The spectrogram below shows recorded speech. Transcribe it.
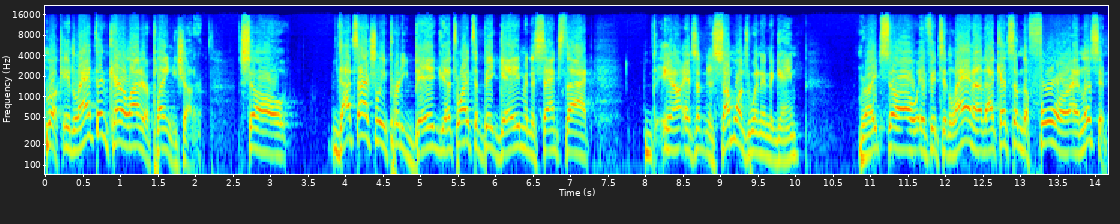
Look, Atlanta and Carolina are playing each other. So that's actually pretty big. That's why it's a big game in the sense that you know it's a, someone's winning the game, right? So if it's Atlanta, that gets them to four. And listen,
